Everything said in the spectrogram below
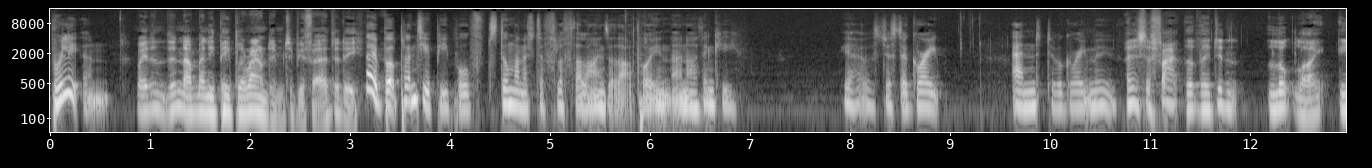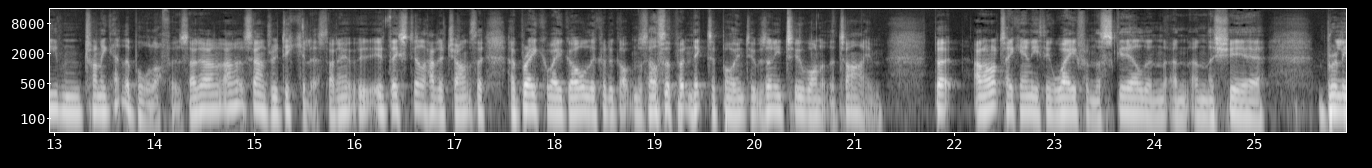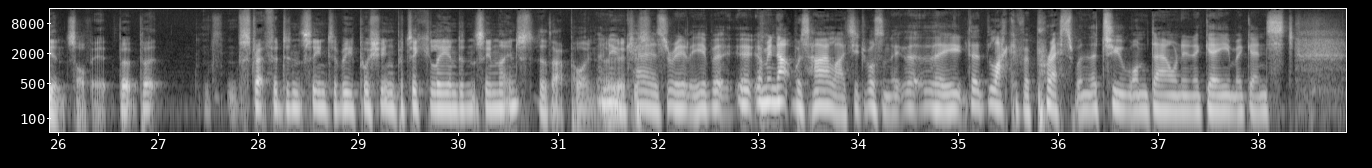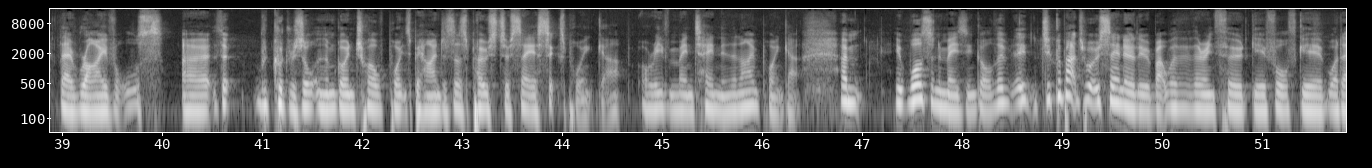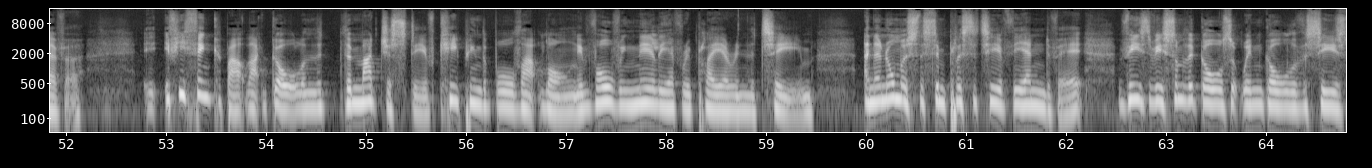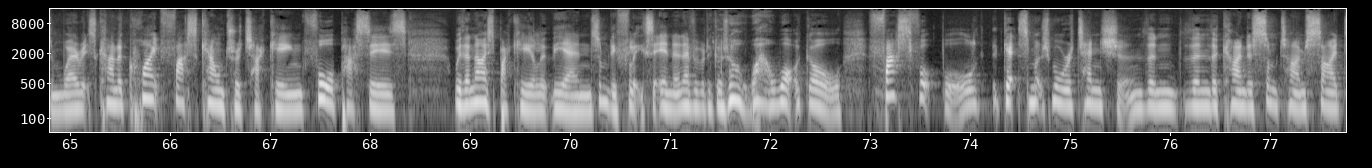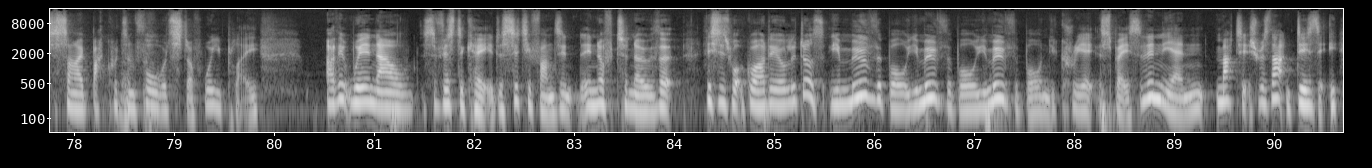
brilliant. Well, he didn't, didn't have many people around him, to be fair, did he? No, but plenty of people still managed to fluff the lines at that point, and I think he, yeah, it was just a great end to a great move. And it's the fact that they didn't look like even trying to get the ball off us. I don't. I know it sounds ridiculous. I know if they still had a chance, a breakaway goal, they could have got themselves up at nick to point. It was only two one at the time, but and I'm not taking anything away from the skill and, and, and the sheer brilliance of it. But but Stretford didn't seem to be pushing particularly and didn't seem that interested at that point. And who just- cares, really? But uh, I mean, that was highlighted, wasn't it? The, the, the lack of a press when they're 2 1 down in a game against their rivals uh, that could result in them going 12 points behind us as opposed to, say, a six point gap or even maintaining the nine point gap. Um, it was an amazing goal. The, it, to go back to what we were saying earlier about whether they're in third gear, fourth gear, whatever, if you think about that goal and the, the majesty of keeping the ball that long, involving nearly every player in the team, and then almost the simplicity of the end of it, vis-a-vis some of the goals that win goal of the season, where it's kind of quite fast counter-attacking, four passes with a nice back heel at the end. Somebody flicks it in, and everybody goes, "Oh wow, what a goal!" Fast football gets much more attention than than the kind of sometimes side to side, backwards and forwards stuff we play. I think we're now sophisticated as City fans in, enough to know that this is what Guardiola does. You move the ball, you move the ball, you move the ball, and you create the space. And in the end, Matic was that dizzy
